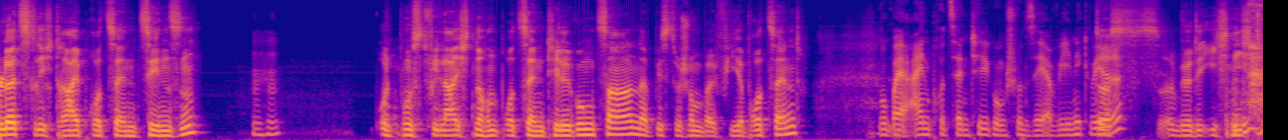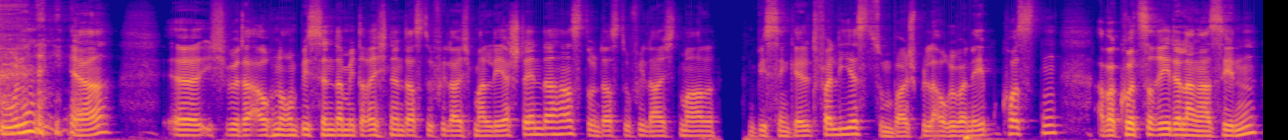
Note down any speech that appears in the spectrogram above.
plötzlich 3% Zinsen mhm. und musst vielleicht noch ein Prozent Tilgung zahlen, da bist du schon bei 4%. Wobei ein Prozent Tilgung schon sehr wenig wäre. Das würde ich nicht tun, ja. ja. Äh, ich würde auch noch ein bisschen damit rechnen, dass du vielleicht mal Leerstände hast und dass du vielleicht mal ein bisschen Geld verlierst, zum Beispiel auch über Nebenkosten. Aber kurze Rede, langer Sinn.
